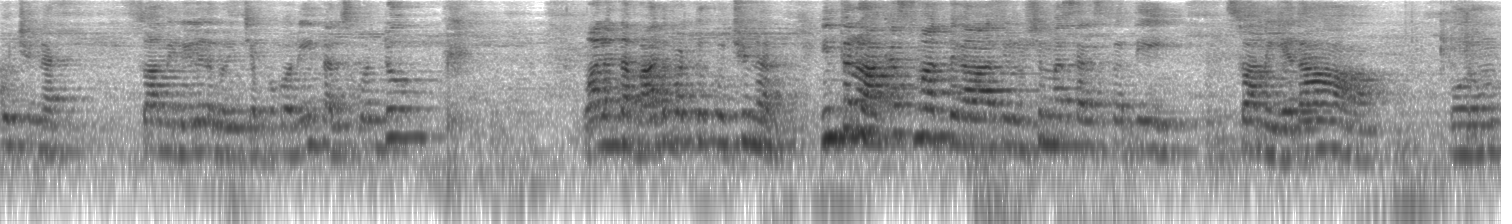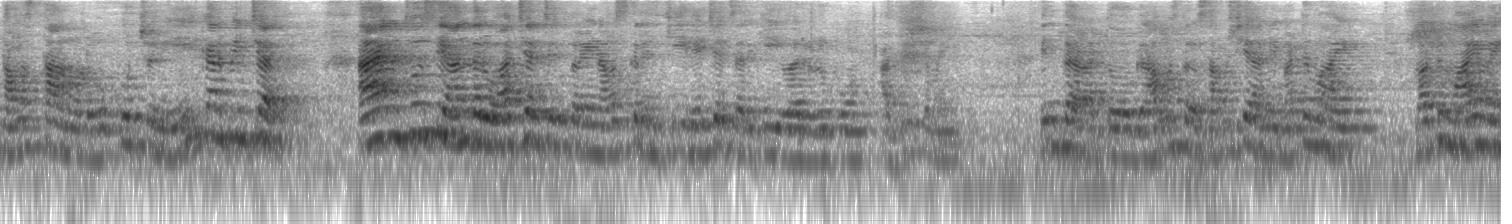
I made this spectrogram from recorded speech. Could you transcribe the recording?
కూర్చున్నారు. స్వామి లీలల గురించి చెప్పుకొని తలుసుకుంటూ వాళ్ళంతా బాధపడుతూ కూర్చున్నారు. ఇంతలో అకస్మాత్తుగా శ్రీ నృసింహ సరస్వతి స్వామి యథా పూర్వం తమ స్థానంలో కూర్చుని కనిపించారు. ఆయన చూసి అందరూ ఆశ్చర్యచిత్తులై నమస్కరించి లేచేసరికి వారి రూపం అదృశ్యమైంది. ఇంతతో గ్రామస్తుల సంశయాన్ని మటుమాయ మటు మాయమై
